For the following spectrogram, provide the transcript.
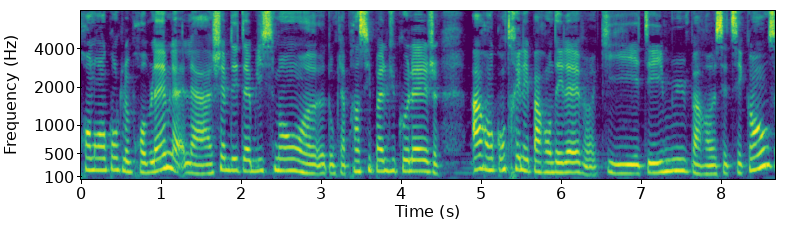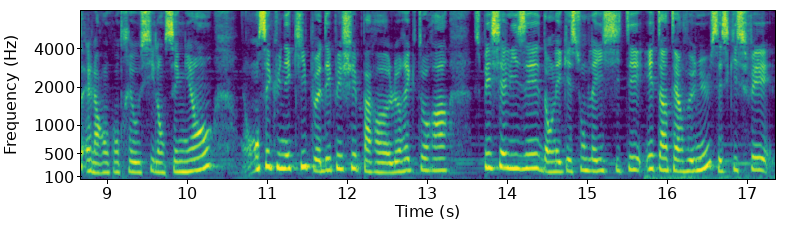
prendre en compte le problème. La, chef d'établissement, euh, donc la principale du collège, a rencontré les parents d'élèves qui étaient émus par euh, cette séquence. Elle a rencontré aussi l'enseignant. On sait qu'une équipe dépêchée par euh, le rectorat spécialisée dans les questions de laïcité est intervenue. C'est ce qui se fait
